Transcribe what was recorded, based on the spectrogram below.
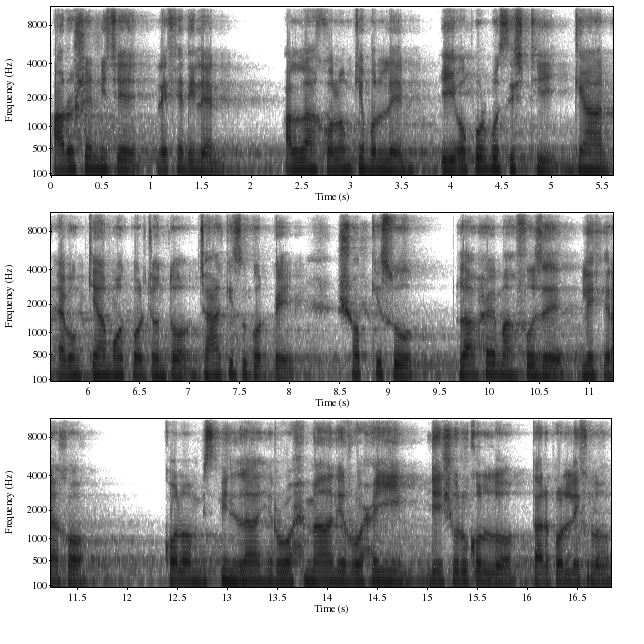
আরশের নিচে রেখে দিলেন। আল্লাহ কলমকে বললেন, এই অপূর্ব সৃষ্টি, জ্ঞান এবং কেয়ামত পর্যন্ত যা কিছু করবে সব কিছু লাহে মাহফুজে লিখে রাখো। কলম বিসমিল্লাহ রহমান রহিম দিয়ে শুরু করল, তারপর লিখলো,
